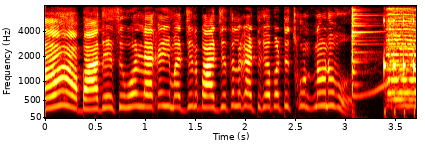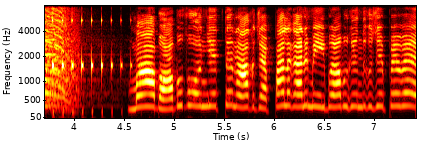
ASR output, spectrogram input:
ఆ బాధేసి వాళ్ళు లేక ఈ మధ్యన బాధ్యతలు గట్టిగా పట్టించుకుంటున్నావు నువ్వు. మా బాబు ఫోన్ చేస్తే నాకు చెప్పాలి కానీ మీ బాబుకి ఎందుకు చెప్పేవే?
